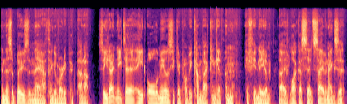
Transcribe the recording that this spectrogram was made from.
And there's a booze in there. I think I've already picked that up. So you don't need to eat all the meals. You could probably come back and get them if you need them. So, like I said, save and exit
